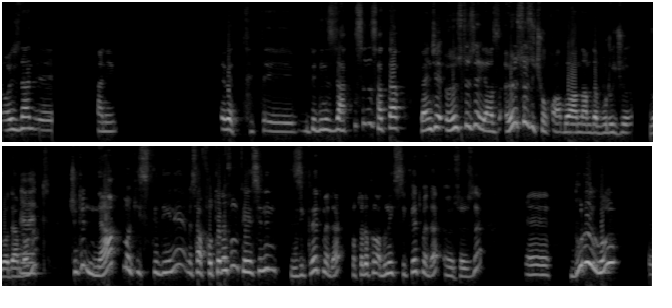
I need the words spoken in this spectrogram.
o yüzden e, hani evet e, dediğinizde haklısınız. Hatta bence ön söze yaz ön sözü çok bu anlamda vurucu Rodenbach'ın. Evet. Çünkü ne yapmak istediğini mesela fotoğrafın felsinin zikretmeden, fotoğrafın adını hiç zikretmeden ön sözde e, bu ruhu e,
